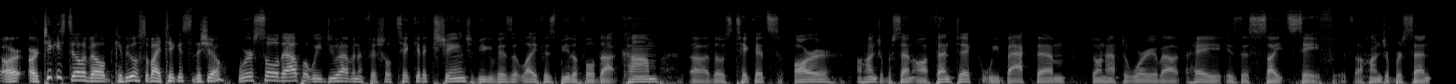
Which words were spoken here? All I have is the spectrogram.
Are, are tickets still available? Can people still buy tickets to the show? We're sold out, but we do have an official ticket exchange. If you visit lifeisbeautiful.com, uh, those tickets are 100% authentic. We back them. Don't have to worry about, hey, is this site safe? It's 100%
